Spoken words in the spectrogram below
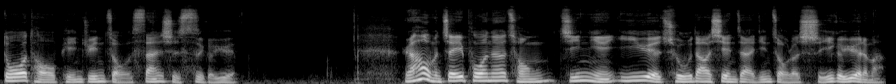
多头平均走三十四个月。然后我们这一波呢，从今年一月初到现在已经走了十一个月了嘛，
